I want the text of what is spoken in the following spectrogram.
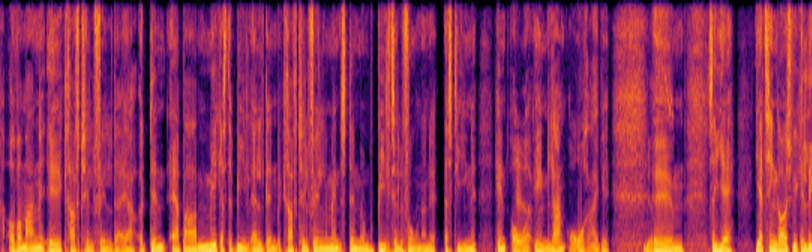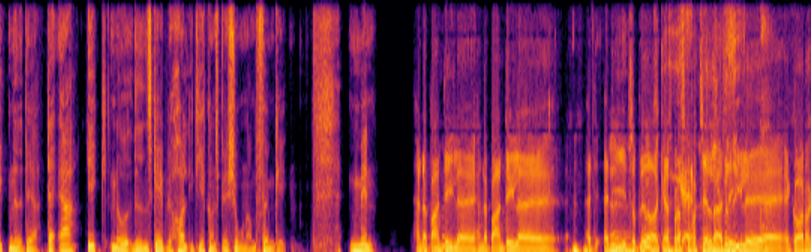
og hvor mange øh, krafttilfælde der er. Og den er bare mega stabil, al den med krafttilfældene, mens den med mobiltelefonerne er stigende hen over ja. en lang årrække. Yes. Øhm, så ja, jeg tænker også, vi kan ligge ned der. Der er ikke noget videnskabeligt hold i de her konspirationer om 5G. Men Han er bare en del af, han er bare en del af, af, af de etablerede, Kasper, der skal Ja, fortælle dig, at det hele er, er godt, og,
